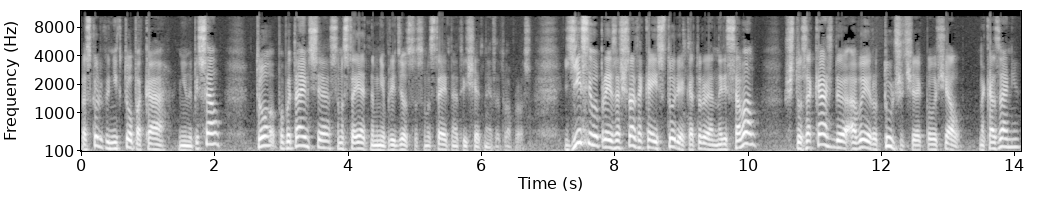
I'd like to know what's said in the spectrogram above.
Поскольку никто пока не написал, то попытаемся самостоятельно, мне придется самостоятельно отвечать на этот вопрос. Если бы произошла такая история, которую я нарисовал, что за каждую авейру тут же человек получал наказание,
